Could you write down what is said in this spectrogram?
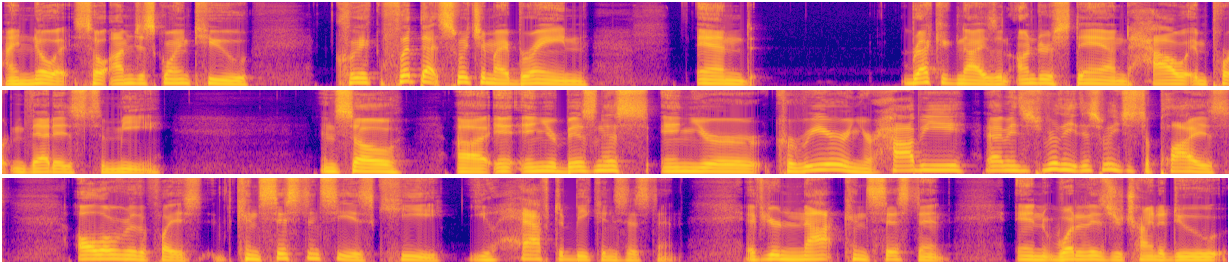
I know it. So I'm just going to click flip that switch in my brain and recognize and understand how important that is to me. And so uh, in, in, your business, in your career, in your hobby, I mean, this really this really just applies all over the place. Consistency is key. You have to be consistent. If you're not consistent in what it is you're trying to do,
